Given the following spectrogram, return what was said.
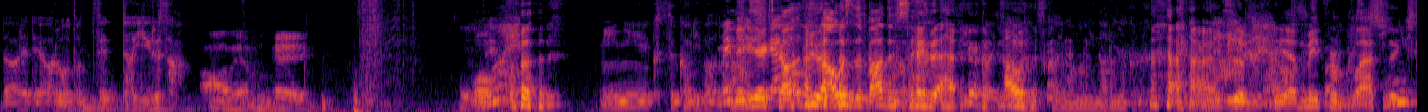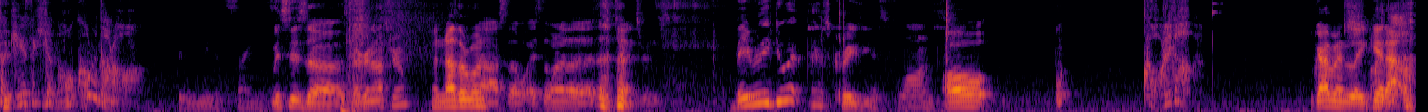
誰であろうと絶対許さん Mini Excalibur. Mini Excalibur. Dude, I was about to say that. I was. it's a, yeah, made from plastic. this is uh, Juggernaut's room. Another one. Nah, so it's the one of the, the rooms. They really do it. That's crazy. It's flawed. Oh. Grab it and like get out.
